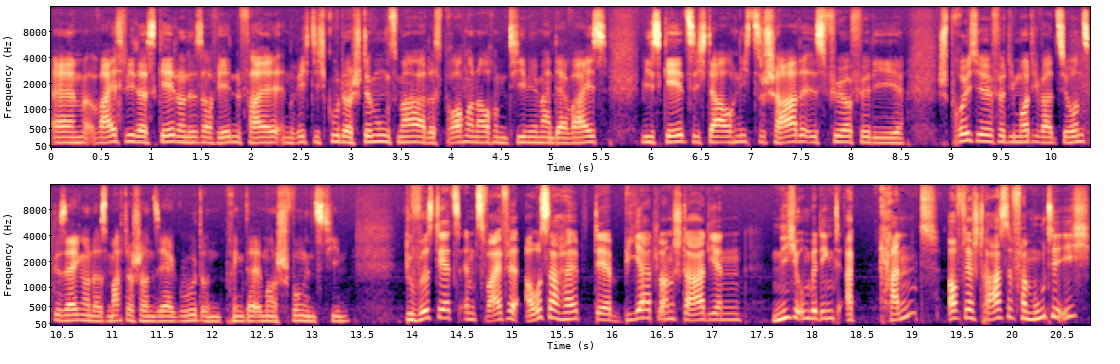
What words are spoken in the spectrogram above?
Ähm, weiß, wie das geht und ist auf jeden Fall ein richtig guter Stimmungsmacher. Das braucht man auch im Team, jemand, der weiß, wie es geht, sich da auch nicht zu schade ist für, für die Sprüche, für die Motivationsgesänge und das macht er schon sehr gut und bringt da immer Schwung ins Team. Du wirst jetzt im Zweifel außerhalb der Biathlon-Stadien nicht unbedingt erkannt auf der Straße, vermute ich.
